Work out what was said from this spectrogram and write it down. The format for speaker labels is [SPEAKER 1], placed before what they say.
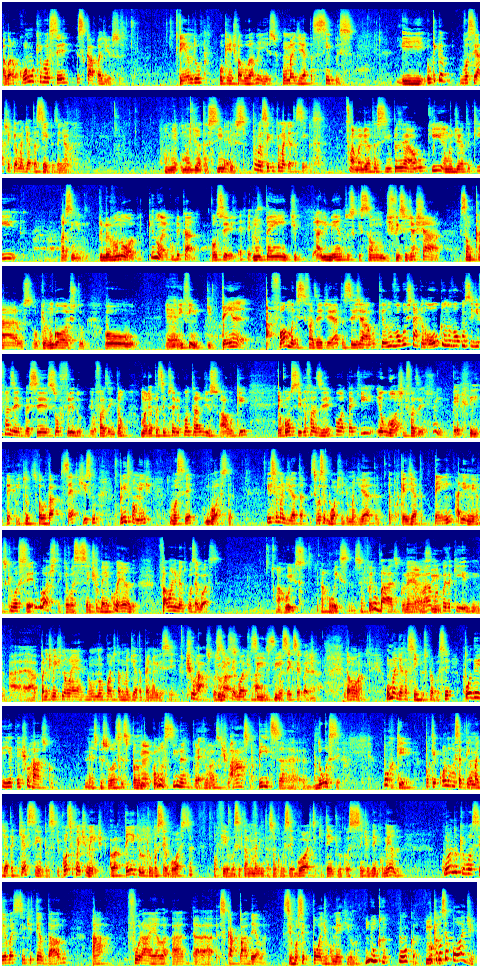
[SPEAKER 1] Agora, como que você escapa disso? Tendo o que a gente falou lá no início, uma dieta simples. E o que, que você acha que é uma dieta simples, Daniel?
[SPEAKER 2] Uma, dieta simples?
[SPEAKER 1] É. Pra você, o que, que é uma dieta simples?
[SPEAKER 2] Ah, uma dieta simples é algo que é uma dieta que, assim, primeiro vamos no óbvio, que não é complicado. Ou seja,
[SPEAKER 1] Perfeito.
[SPEAKER 2] não tem tipo, alimentos que são difíceis de achar, são caros, ou que eu não gosto, ou é, enfim, que tenha a forma de se fazer dieta seja algo que eu não vou gostar, que ou que eu não vou conseguir fazer. Vai ser sofrido eu fazer. Então, uma dieta simples seria o contrário disso, algo que eu consiga fazer ou até que eu goste de fazer.
[SPEAKER 1] Isso aí, perfeito, perfeito. Tudo que você falou tá certíssimo. Principalmente você gosta. Isso é uma dieta. Se você gosta de uma dieta, é porque a dieta tem alimentos que você gosta, que você se sente bem comendo. Fala um alimento que você gosta.
[SPEAKER 2] Arroz.
[SPEAKER 1] Arroz. Você foi no básico, né?
[SPEAKER 2] É,
[SPEAKER 1] Não é uma coisa que aparentemente não é, não, não pode estar numa dieta para emagrecer. Churrasco. Eu sei que você gosta de churrasco.
[SPEAKER 2] Sim, sim.
[SPEAKER 1] Eu sei que você gosta de churrasco. Então vamos lá. Uma dieta simples para você poderia ter churrasco. Né? As pessoas se espantam.
[SPEAKER 2] É, como assim, né?
[SPEAKER 1] É,
[SPEAKER 2] churrasco.
[SPEAKER 1] churrasco, pizza, é, doce. Por quê? Porque quando você tem uma dieta que é simples e, consequentemente, ela tem aquilo que você gosta, porque você está numa alimentação que você gosta, que tem aquilo que você se sente bem comendo, quando que você vai se sentir tentado a furar ela, a, a escapar dela? Se você pode comer aquilo.
[SPEAKER 2] Nunca.
[SPEAKER 1] Nunca. Porque você pode.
